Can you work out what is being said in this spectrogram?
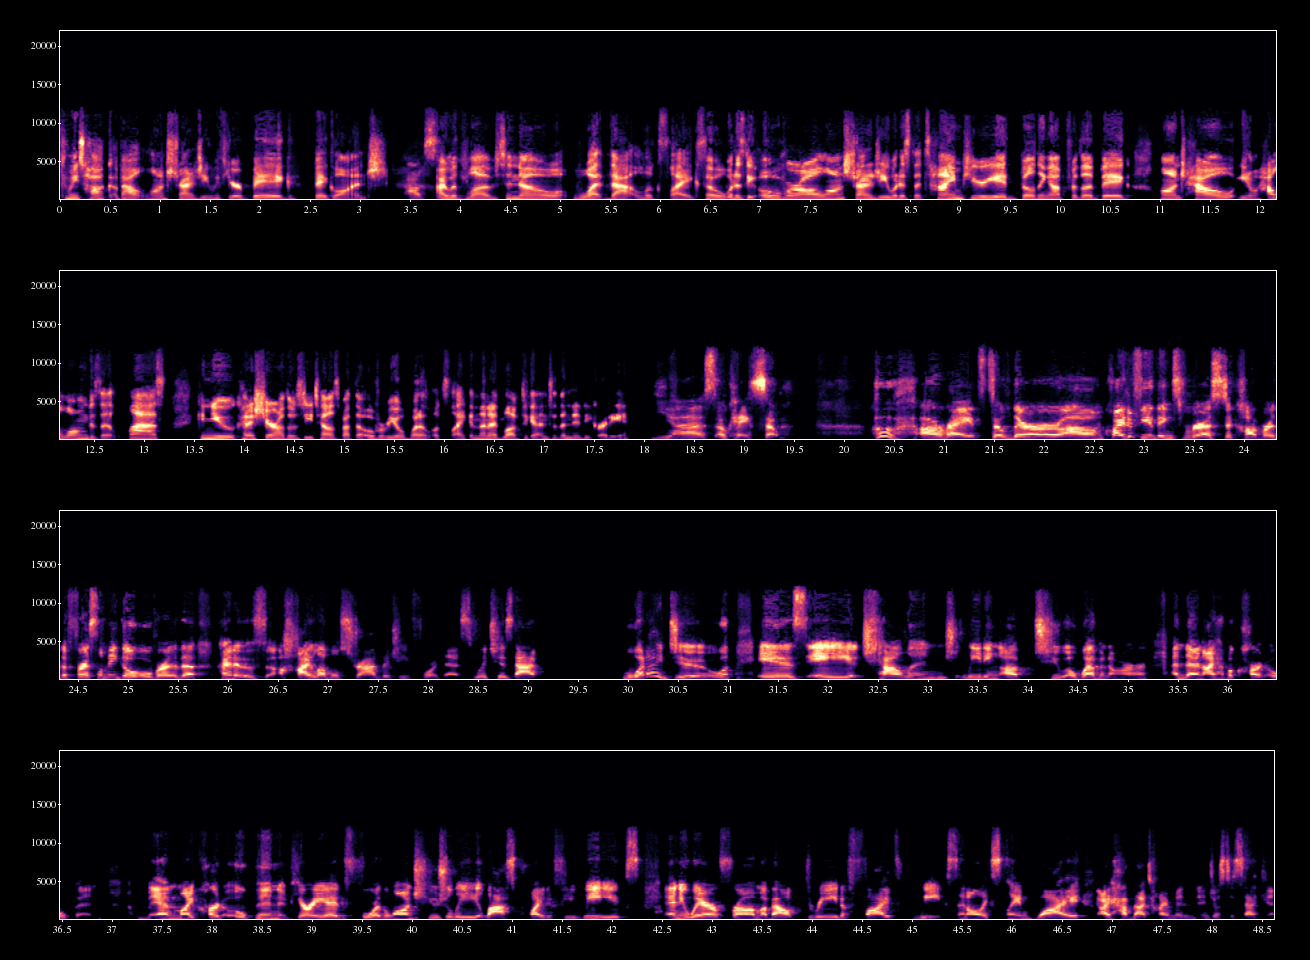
Can we talk about launch strategy with your big, big launch? Absolutely. I would love to know what that looks like. So, what is the overall launch strategy? What is the time period building up for the big launch? How, you know, how long does it last? Can you kind of share all those details about the overview of what it looks like? And then I'd love to get into the nitty gritty. Yes. Okay. So, Whew. All right. So there are um, quite a few things for us to cover. The first, let me go over the kind of high level strategy for this, which is that what I do is a challenge leading up to a webinar, and then I have a cart open. And my cart open period for the launch usually lasts quite a few weeks, anywhere from about three to five weeks. And I'll explain why I have that time in, in just a second.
